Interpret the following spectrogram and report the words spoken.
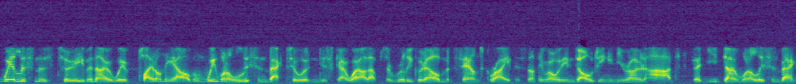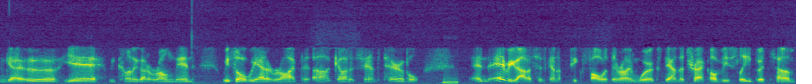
we're listeners too, even though we've played on the album, we want to listen back to it and just go, wow, that was a really good album. It sounds great. There's nothing wrong with indulging in your own art, but you don't want to listen back and go, oh, yeah, we kind of got it wrong then. We thought we had it right, but oh, God, it sounds terrible. Hmm. And every artist is going to pick fault at their own works down the track, obviously, but um,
